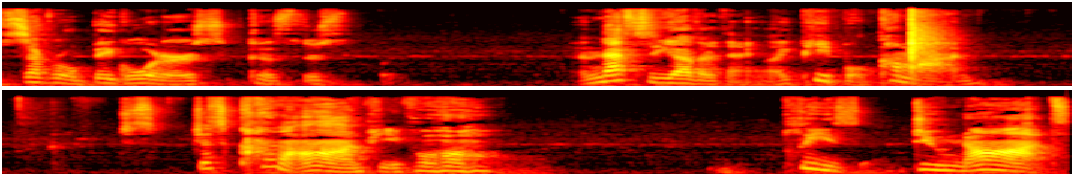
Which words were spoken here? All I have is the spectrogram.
several big orders because there's, and that's the other thing. Like people, come on, just just come on, people. Please do not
